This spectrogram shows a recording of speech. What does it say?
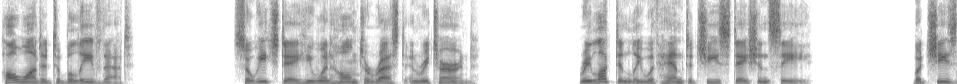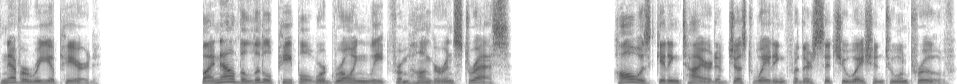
Haw wanted to believe that. So each day he went home to rest and returned reluctantly with Hem to Cheese Station C. But cheese never reappeared. By now, the little people were growing weak from hunger and stress. Haw was getting tired of just waiting for their situation to improve.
